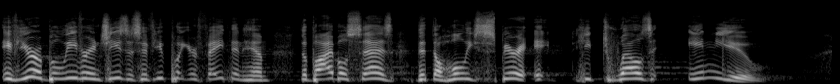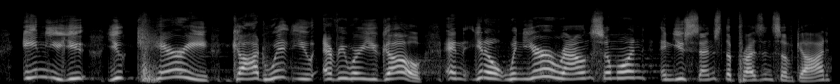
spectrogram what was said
if you're a believer in Jesus, if you put your faith in him, the Bible says that the Holy Spirit, it, he dwells in you. In you. you, you carry God with you everywhere you go. And you know, when you're around someone and you sense the presence of God,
